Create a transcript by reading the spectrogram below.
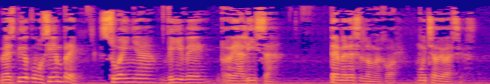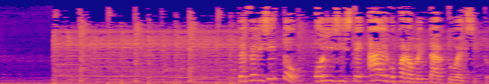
Me despido como siempre. Sueña, vive, realiza. Te mereces lo mejor. Muchas gracias. Te felicito. Hoy hiciste algo para aumentar tu éxito.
